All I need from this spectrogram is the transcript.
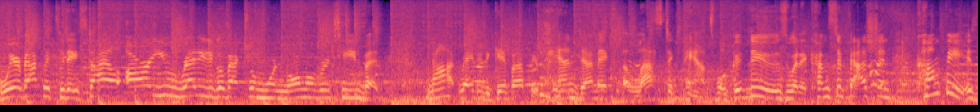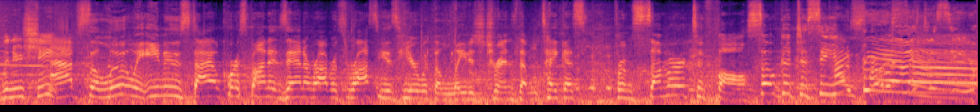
We're back with today's style. Are you ready to go back to a more normal routine, but not ready to give up your pandemic elastic pants? Well, good news when it comes to fashion, comfy is the new chic. Absolutely. E News style correspondent Zanna Roberts Rassi is here with the latest trends that will take us from summer to fall. So good to see you. Hi, in Sam. Good to see you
